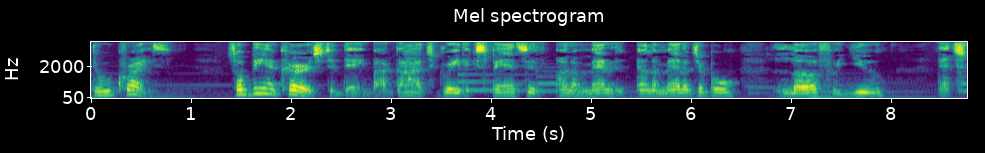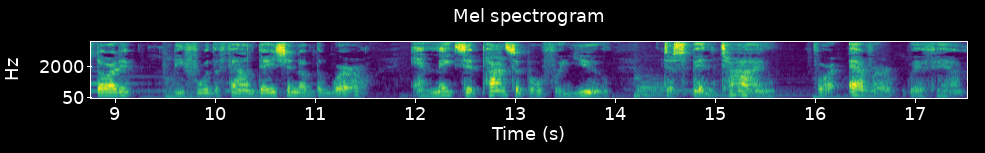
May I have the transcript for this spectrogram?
through Christ. So be encouraged today by God's great, expansive, unmanageable love for you that started before the foundation of the world and makes it possible for you to spend time forever with him.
